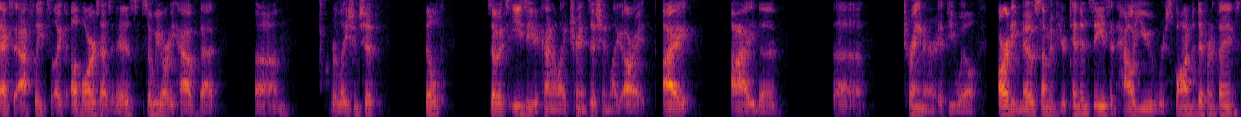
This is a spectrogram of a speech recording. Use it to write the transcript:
ex athletes like of ours as it is, so we already have that um, relationship built. So it's easy to kind of like transition. Like, all right, I, I the uh, trainer, if you will, already know some of your tendencies and how you respond to different things.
